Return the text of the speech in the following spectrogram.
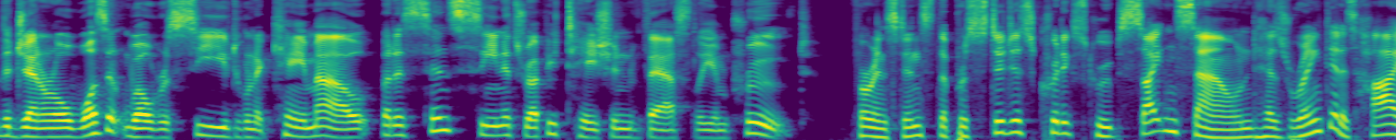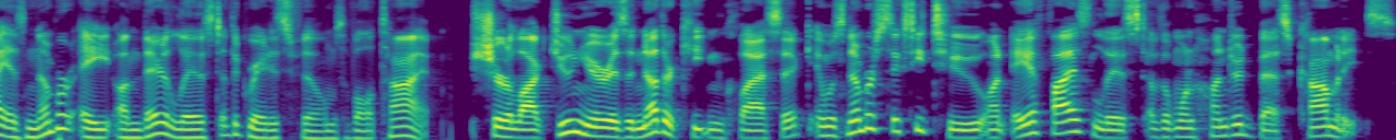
The General wasn't well received when it came out, but has since seen its reputation vastly improved. For instance, the prestigious critics group Sight and Sound has ranked it as high as number 8 on their list of the greatest films of all time. Sherlock Jr. is another Keaton classic and was number 62 on AFI's list of the 100 best comedies.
